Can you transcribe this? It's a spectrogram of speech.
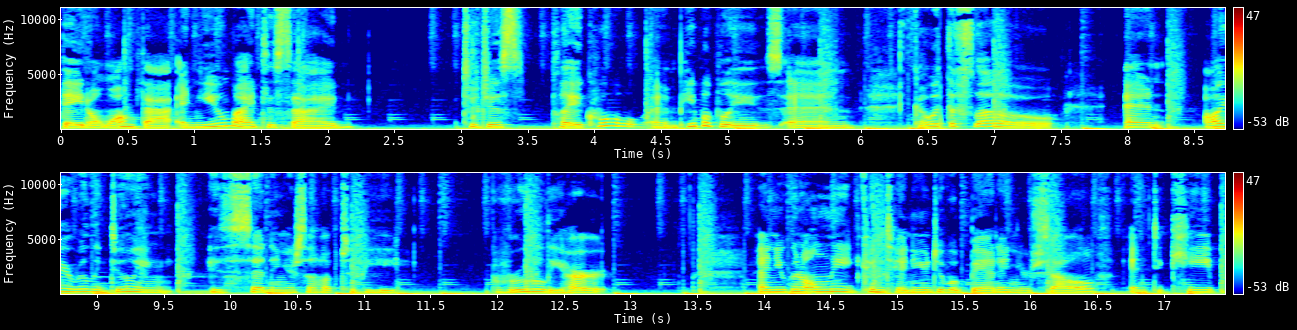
They don't want that and you might decide to just play cool and people please and go with the flow. And all you're really doing is setting yourself up to be brutally hurt. And you can only continue to abandon yourself and to keep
